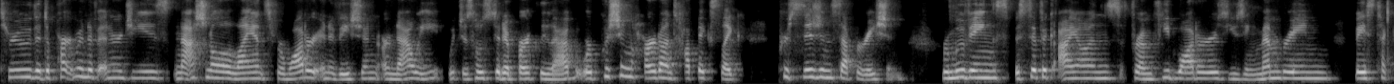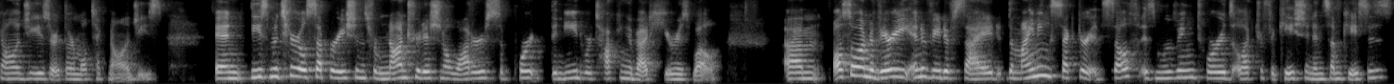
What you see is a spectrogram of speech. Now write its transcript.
Through the Department of Energy's National Alliance for Water Innovation, or NAWI, which is hosted at Berkeley Lab, we're pushing hard on topics like precision separation, removing specific ions from feed waters using membrane-based technologies or thermal technologies. And these material separations from non-traditional waters support the need we're talking about here as well. Um, also on a very innovative side, the mining sector itself is moving towards electrification in some cases.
